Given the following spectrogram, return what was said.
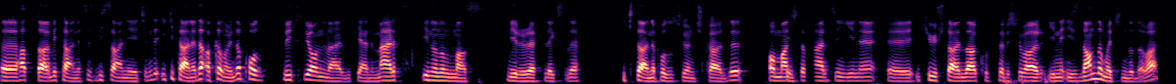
e, hatta bir tanesi bir saniye içinde iki tane de akan oyunda pozisyon verdik. Yani Mert inanılmaz bir refleksle iki tane pozisyon çıkardı. O maçta Mert'in yine 2-3 e, tane daha kurtarışı var. Yine İzlanda maçında da var.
